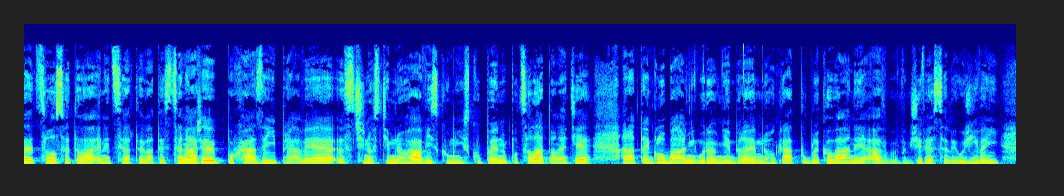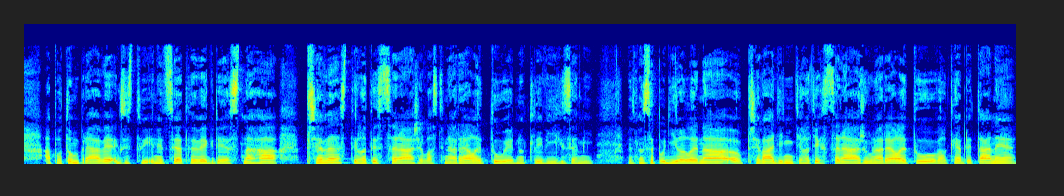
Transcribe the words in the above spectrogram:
je celosvětová iniciativa. Ty scénáře pocházejí právě z činnosti mnoha výzkumných skupin po celé planetě a na té globální úrovni byly mnohokrát publikovány a živě se využívají. A potom právě existují iniciativy, kde je snaha převést tyhle ty scénáře vlastně na realitu jednotlivých zemí. My jsme se podíleli na převádění těchto scénářů na realitu Velké Británie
